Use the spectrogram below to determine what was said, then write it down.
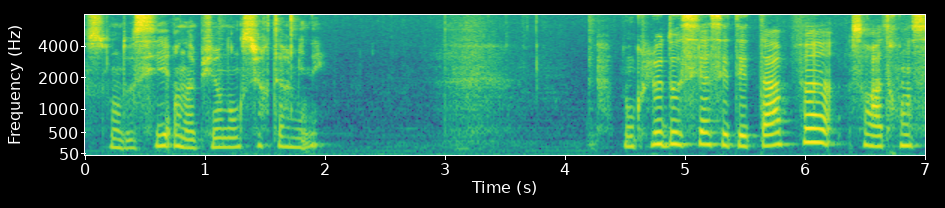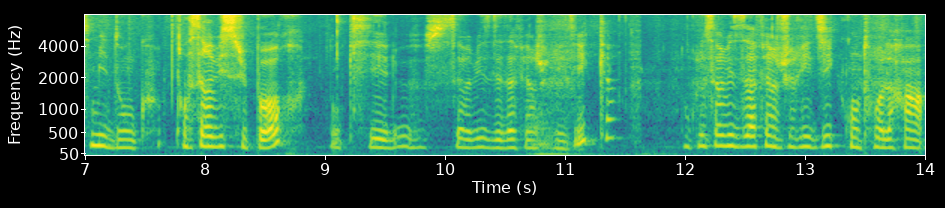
son dossier en appuyant donc sur terminer. Donc le dossier à cette étape sera transmis donc au service support, qui est le service des affaires juridiques. Le service des affaires juridiques contrôlera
